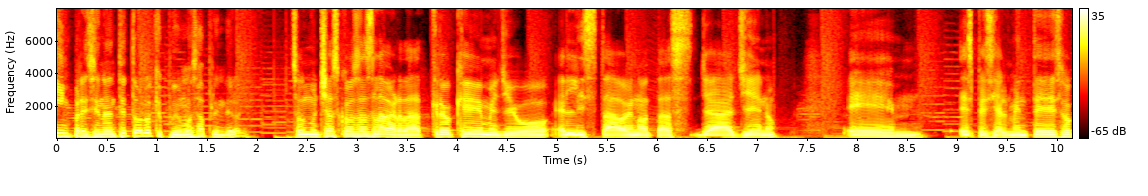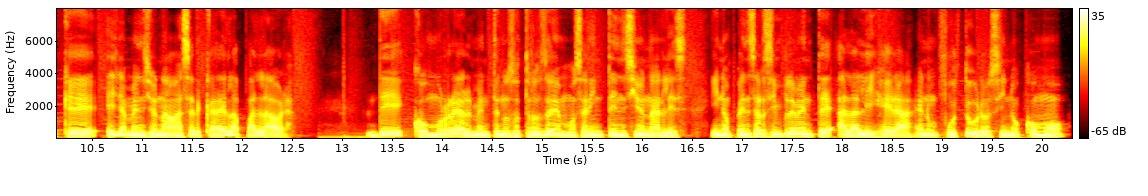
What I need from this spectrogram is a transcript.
Impresionante todo lo que pudimos aprender hoy. Son muchas cosas, la verdad. Creo que me llevo el listado de notas ya lleno. Em, especialmente eso que ella mencionaba acerca de la palabra, de cómo realmente nosotros debemos ser intencionales y no pensar simplemente a la ligera en un futuro, sino como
